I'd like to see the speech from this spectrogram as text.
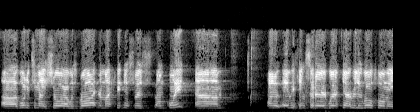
Uh, I wanted to make sure I was right and my fitness was on point. Um, and everything sort of worked out really well for me.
